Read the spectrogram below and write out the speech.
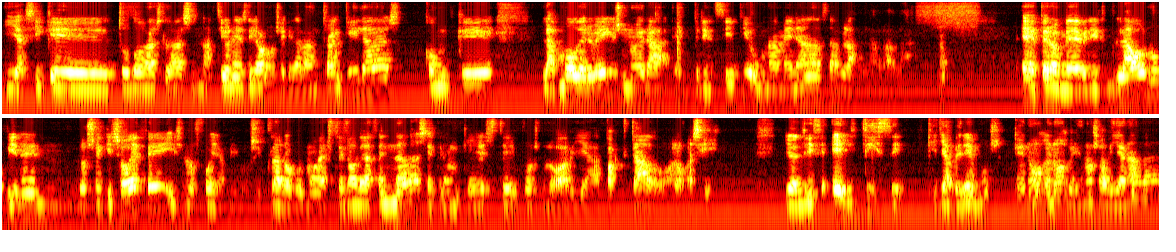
y así que todas las naciones, digamos, se quedaran tranquilas con que la Mother Base no era en principio una amenaza, bla, bla, bla, bla. ¿no? Eh, pero en vez de venir la ONU, vienen los X o F y se los follan vivos. Y claro, como a este no le hacen nada, se creen que este pues lo había pactado o algo así. Y él dice, él dice que ya veremos, que no, que no, que yo no sabía nada.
